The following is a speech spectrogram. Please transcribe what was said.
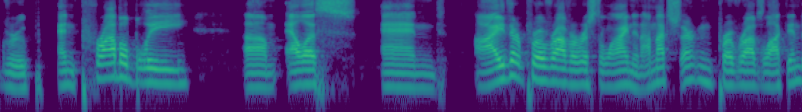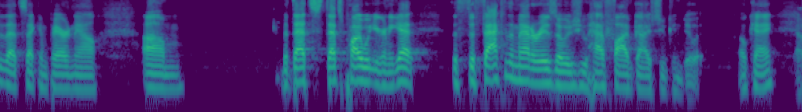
group, and probably um, Ellis and either Provorov or Ristolainen. I'm not certain Provorov's locked into that second pair now, um, but that's that's probably what you're going to get. The, the fact of the matter is, though, is you have five guys who can do it. Okay. Yeah.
